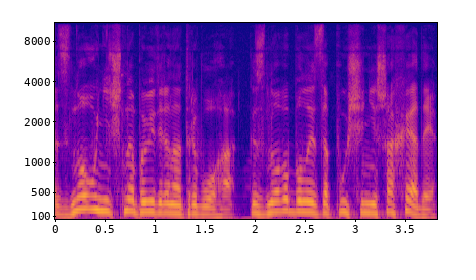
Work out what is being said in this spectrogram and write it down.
Знову нічна повітряна тривога. Знову були запущені шахеди.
